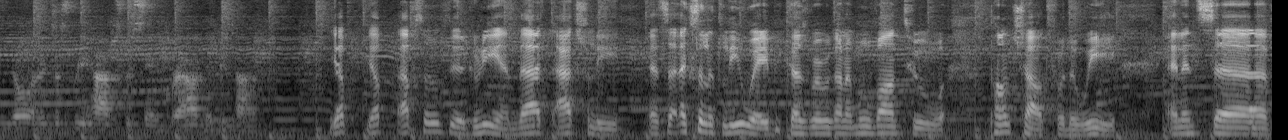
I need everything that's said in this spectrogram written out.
you don't want to just rehash the same ground every time. Yep, yep, absolutely agree. And that actually, it's an excellent leeway because we're going to move on to Punch Out for the Wii. And it's uh,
